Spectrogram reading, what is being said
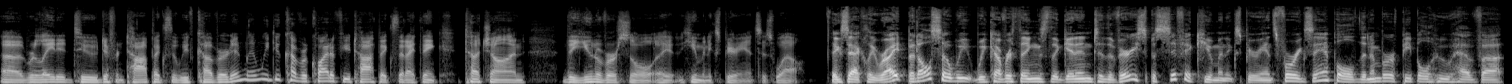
uh, related to different topics that we've covered, and, and, we do cover quite a few topics that I think touch on the universal uh, human experience as well. Exactly right. But also, we, we cover things that get into the very specific human experience. For example, the number of people who have uh,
